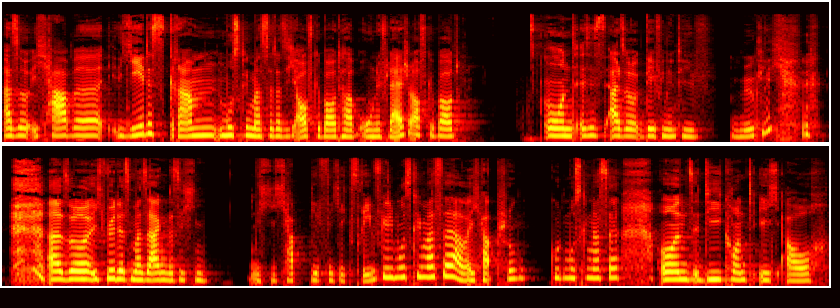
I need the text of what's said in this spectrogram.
Also ich habe jedes Gramm Muskelmasse, das ich aufgebaut habe, ohne Fleisch aufgebaut. Und es ist also definitiv möglich. also ich würde jetzt mal sagen, dass ich, ich, ich habe jetzt nicht extrem viel Muskelmasse, aber ich habe schon gut Muskelmasse und die konnte ich auch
